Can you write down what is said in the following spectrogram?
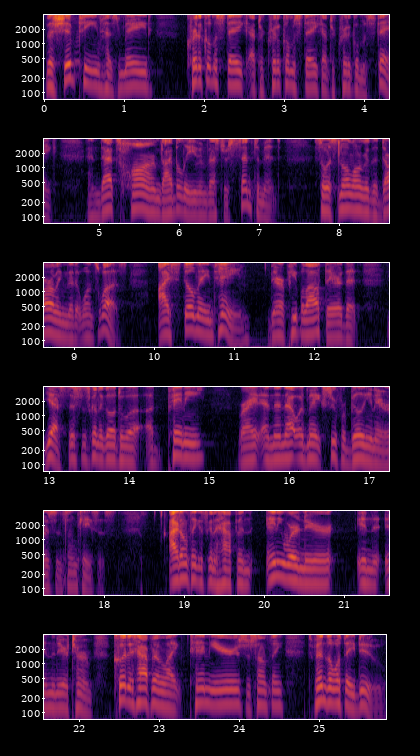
The SHIB team has made critical mistake after critical mistake after critical mistake, and that's harmed, I believe, investors' sentiment. So it's no longer the darling that it once was. I still maintain there are people out there that, yes, this is going to go to a, a penny, right? And then that would make super billionaires in some cases. I don't think it's going to happen anywhere near in the in the near term. Could it happen in like 10 years or something? Depends on what they do.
